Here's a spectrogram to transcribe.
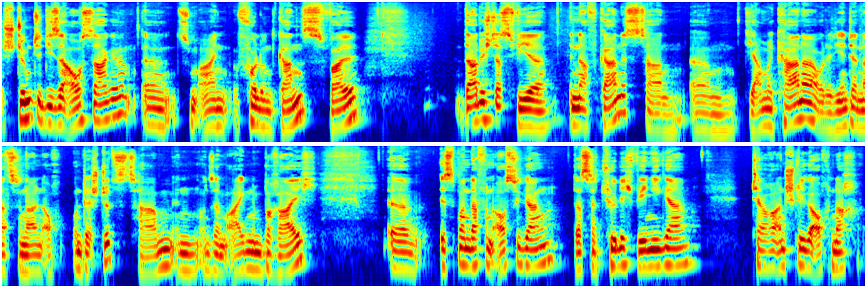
stimmte diese Aussage äh, zum einen voll und ganz, weil dadurch, dass wir in Afghanistan ähm, die Amerikaner oder die Internationalen auch unterstützt haben in unserem eigenen Bereich, äh, ist man davon ausgegangen, dass natürlich weniger Terroranschläge auch nach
